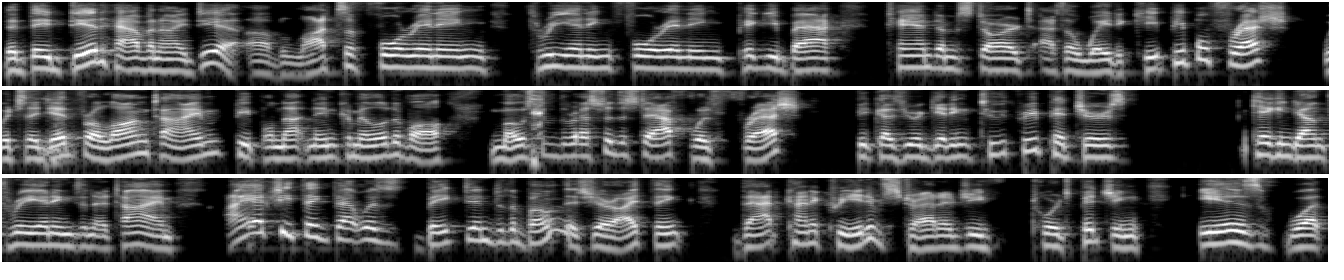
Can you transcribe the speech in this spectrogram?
that they did have an idea of lots of four inning, three inning, four inning, piggyback, tandem starts as a way to keep people fresh, which they did for a long time. People not named Camilo Doval. Most of the rest of the staff was fresh because you were getting two, three pitchers taking down three innings in a time. I actually think that was baked into the bone this year. I think that kind of creative strategy towards pitching is what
